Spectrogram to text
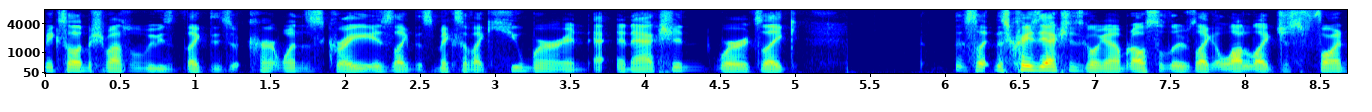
makes all the Mission Impossible movies like these current ones great is like this mix of like humor and, and action where it's like it's like this crazy action is going on, but also there's like a lot of like just fun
